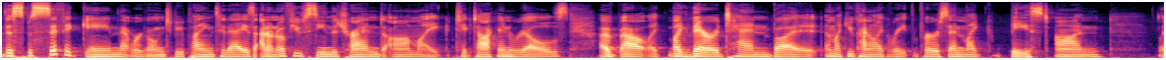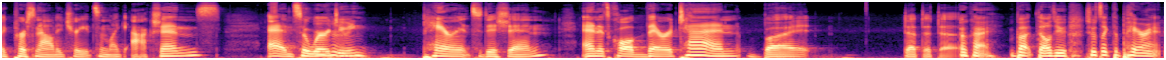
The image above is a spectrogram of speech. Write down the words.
The specific game that we're going to be playing today is I don't know if you've seen the trend on like TikTok and Reels about like like they're a 10 but and like you kind of like rate the person like based on like personality traits and like actions. And so we're doing parents edition and it's called they're a 10 but da da da. Okay, but they'll do. So it's like the parent,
